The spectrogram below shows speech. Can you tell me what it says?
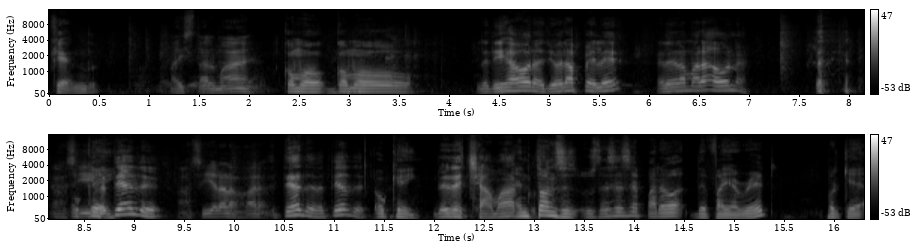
Kendo. Ahí está el mae. Como, como les dije ahora, yo era Pelé, él era Maradona. Así, Ok. ¿Me entiendes? así era la vara. ¿Me entiendes? ¿Me entiendes? Ok. Desde chamaco. Entonces, usted se separó de Fire Red porque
